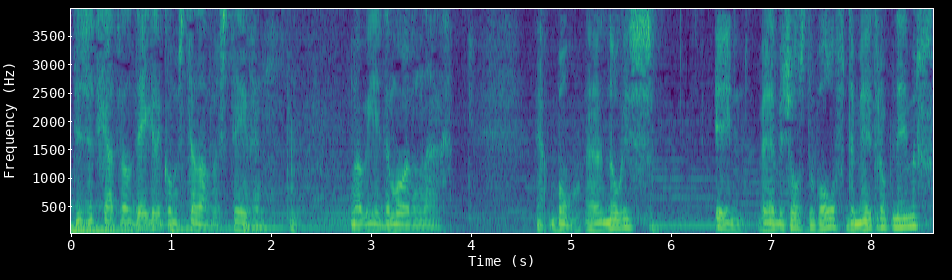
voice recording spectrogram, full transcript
Dus het gaat wel degelijk om Stella Versteven. Maar wie is de moordenaar? Ja, bon. eh, nog eens. 1. We hebben Jos de Wolf, de meteropnemer.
